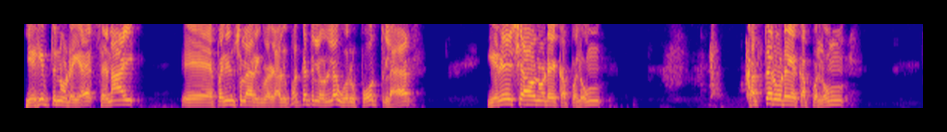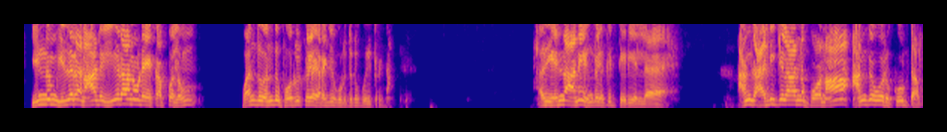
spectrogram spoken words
எகிப்தினுடைய செனாய் பெனின்சுலா இருக்கு பாருங்க அது பக்கத்தில் உள்ள ஒரு போர்ட்டில் எரேஷியாவினுடைய கப்பலும் கத்தருடைய கப்பலும் இன்னும் இதர நாடு ஈரானுடைய கப்பலும் வந்து வந்து பொருட்களை இறக்கி கொடுத்துட்டு போயிட்டுருக்கான் அது என்னான்னு எங்களுக்கு தெரியல. அங்கே அடிக்கலான்னு போனால் அங்கே ஒரு கூட்டம்.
